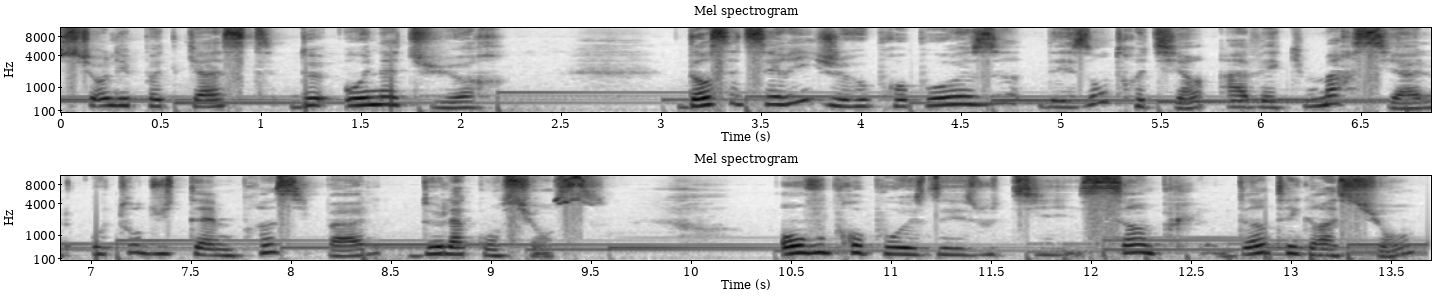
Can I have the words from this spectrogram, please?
sur les podcasts de Haut Nature. Dans cette série, je vous propose des entretiens avec Martial autour du thème principal de la conscience. On vous propose des outils simples d'intégration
